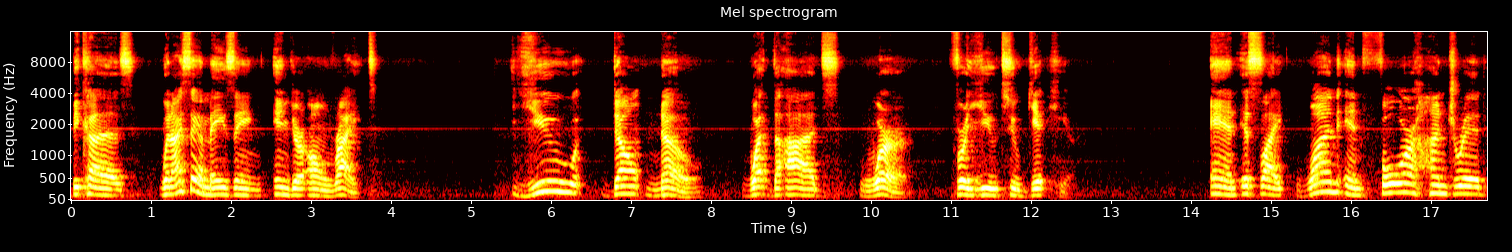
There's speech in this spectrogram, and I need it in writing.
Because when I say amazing in your own right, you don't know what the odds were for you to get here. And it's like one in 400,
